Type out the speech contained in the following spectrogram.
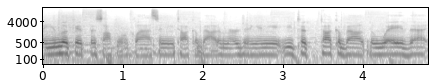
You look at the sophomore class and you talk about emerging and you, you took, talk about the way that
